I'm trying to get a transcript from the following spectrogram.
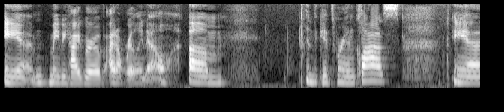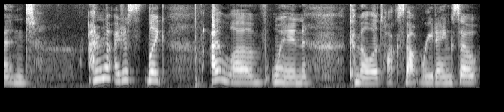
and maybe Highgrove. I don't really know. Um, and the kids were in class, and I don't know. I just like, I love when Camilla talks about reading. So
